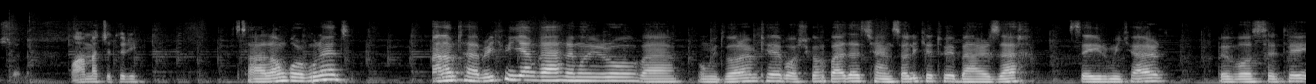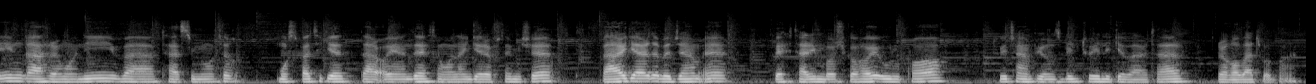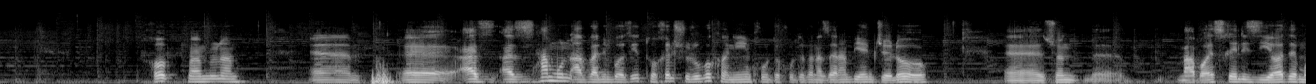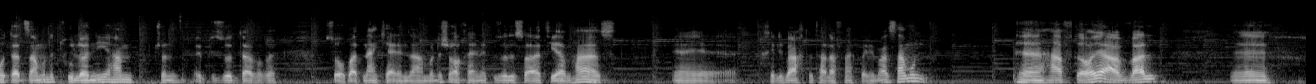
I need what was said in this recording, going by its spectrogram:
محمد چطوری؟ سلام قربونت. منم تبریک میگم قهرمانی رو و امیدوارم که باشگاه بعد از چند سالی که توی برزخ سیر می‌کرد به واسطه این قهرمانی و تصمیمات مثبتی که در آینده احتمالا گرفته میشه برگرده به جمع بهترین باشگاه های اروپا. توی چمپیونز لیگ توی لیگ برتر رقابت بکنن. خب ممنونم. از از همون اولین بازی توخل شروع بکنیم. خورده خورده به نظرم بیایم جلو. چون مباحث خیلی زیاده مدت زمان طولانی هم چون اپیزود در واقع صحبت نکردیم در موردش آخرین اپیزود ساعتی هم هست. خیلی وقت تلف نکنیم. از همون هفته های اول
